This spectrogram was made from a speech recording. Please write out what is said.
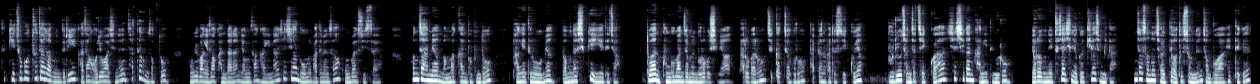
특히 초보 투자자분들이 가장 어려워하시는 차트 분석도 공유방에서 간단한 영상 강의나 실시간 도움을 받으면서 공부할 수 있어요. 혼자 하면 막막한 부분도 방에 들어오면 너무나 쉽게 이해되죠. 또한 궁금한 점을 물어보시면 바로 바로 즉각적으로 답변을 받을 수 있고요. 무료 전자책과 실시간 강의 등으로 여러분의 투자 실력을 키워줍니다. 혼자서는 절대 얻을 수 없는 정보와 혜택을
